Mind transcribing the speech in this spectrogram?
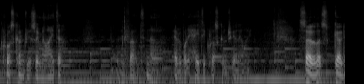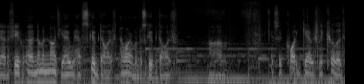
cross country simulator. In fact, no, everybody hated cross country anyway. So let's go down a few. Uh, number 98, we have Scuba Dive. Now I remember Scuba Dive. Um, it's a quite garishly coloured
